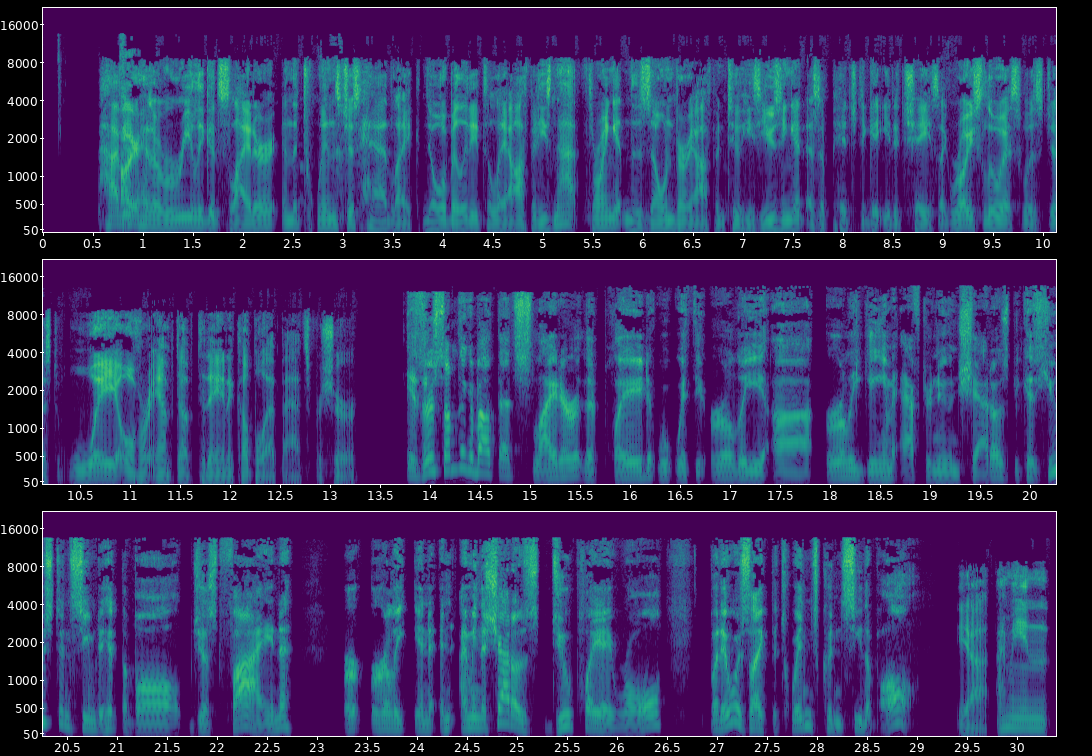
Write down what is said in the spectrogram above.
Javier has a really good slider, and the Twins just had like no ability to lay off it. He's not throwing it in the zone very often, too. He's using it as a pitch to get you to chase. Like Royce Lewis was just way over amped up today in a couple at bats for sure. Is there something about that slider that played w- with the early uh early game afternoon shadows because Houston seemed to hit the ball just fine er- early in and I mean the shadows do play a role but it was like the twins couldn't see the ball. Yeah, I mean,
